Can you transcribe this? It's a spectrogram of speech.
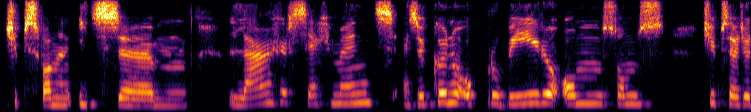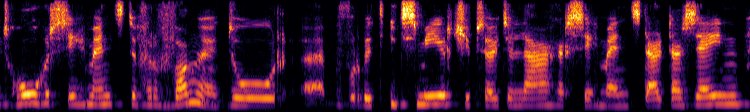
chips van een iets um, lager segment. En ze kunnen ook proberen om soms chips uit het hoger segment te vervangen door uh, bijvoorbeeld iets meer chips uit een lager segment. Daar, zijn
